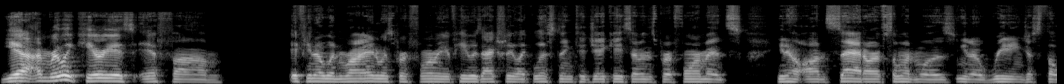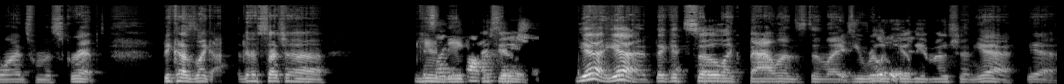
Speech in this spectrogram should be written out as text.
Yeah, I'm really curious if um if you know when Ryan was performing, if he was actually like listening to J.K. Simmons' performance, you know, on set, or if someone was, you know, reading just the lines from the script, because like there's such a It's like a unique. I feel- conversation. yeah, yeah, like it's so like balanced and like It's you really feel the emotion. Yeah, yeah,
